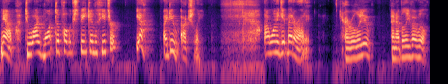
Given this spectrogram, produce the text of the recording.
Now, do I want to public speak in the future? Yeah, I do, actually. I want to get better at it. I really do. And I believe I will.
